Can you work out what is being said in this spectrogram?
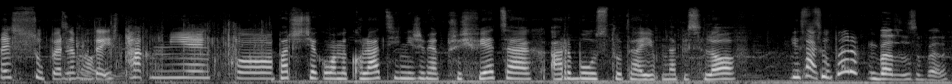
ale jest super, naprawdę jest tak miękko. Patrzcie, jaką mamy kolację, niczym jak przy świecach. Arbuz, tutaj napis love. Jest Tak. super. Bardzo super.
